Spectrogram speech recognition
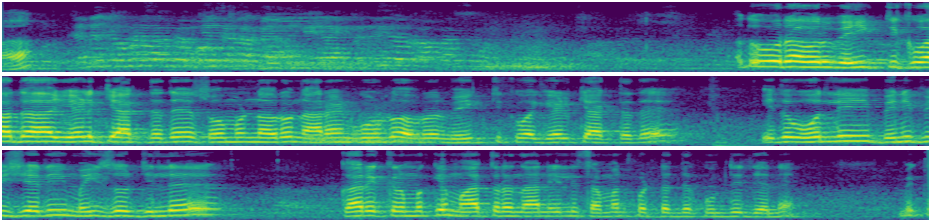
ಹಾಂ ಜನ ಸೋಮಣ್ಣ ಅವರು ಬೇರೆ ವಾಪಸ್ ಅದು ಅವರ ಅವರ ವೈಯಕ್ತಿಕವಾದ ಹೇಳಿಕೆ ಆಗ್ತದೆ. ಸೋಮಣ್ಣವರು, ನಾರಾಯಣಗೌಡರು ಅವರ ವೈಯಕ್ತಿಕವಾಗಿ ಹೇಳಿಕೆ ಆಗ್ತದೆ. ಇದು ಓನ್ಲಿ ಬೆನಿಫಿಷಿಯರಿ ಮೈಸೂರು ಜಿಲ್ಲೆ ಕಾರ್ಯಕ್ರಮಕ್ಕೆ ಮಾತ್ರ ನಾನು ಇಲ್ಲಿ ಸಂಬಂಧಪಟ್ಟಂತೆ ಕುಂತಿದ್ದೇನೆ. ಮಿಕ್ಕ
